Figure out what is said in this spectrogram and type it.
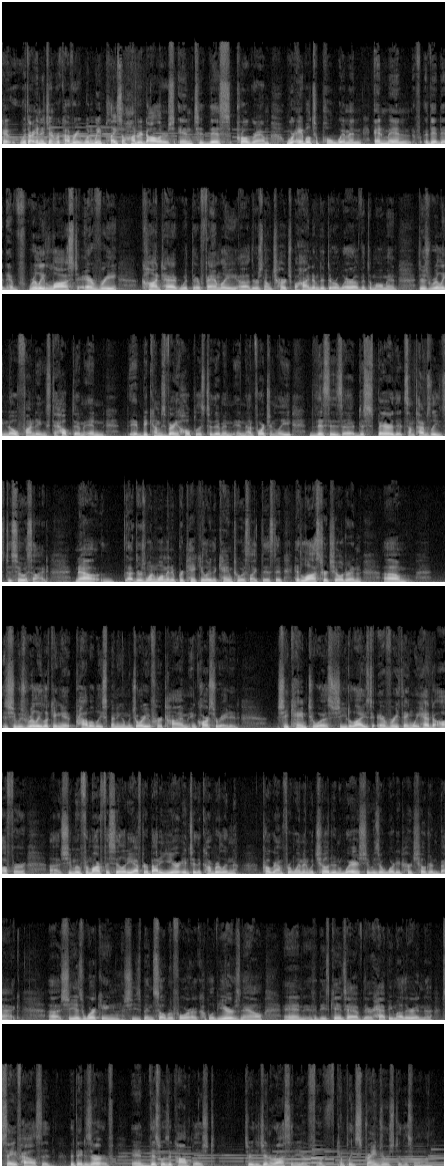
Okay, with our indigent recovery, when we place $100 into this program, we're able to pull women and men that, that have really lost every contact with their family. Uh, there's no church behind them that they're aware of at the moment. There's really no fundings to help them, and it becomes very hopeless to them. And, and unfortunately, this is a despair that sometimes leads to suicide. Now, uh, there's one woman in particular that came to us like this that had lost her children. Um, she was really looking at probably spending a majority of her time incarcerated. She came to us, she utilized everything we had to offer. Uh, she moved from our facility after about a year into the Cumberland program for women with children, where she was awarded her children back. Uh, she is working, she's been sober for a couple of years now and these kids have their happy mother and a safe house that, that they deserve. And this was accomplished through the generosity of, of complete strangers to this woman.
